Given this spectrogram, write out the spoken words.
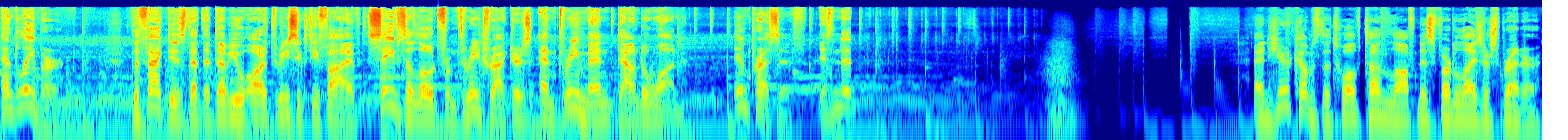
and labor. The fact is that the WR365 saves the load from three tractors and three men down to one. Impressive, isn't it? And here comes the 12-ton Loftness fertilizer spreader,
